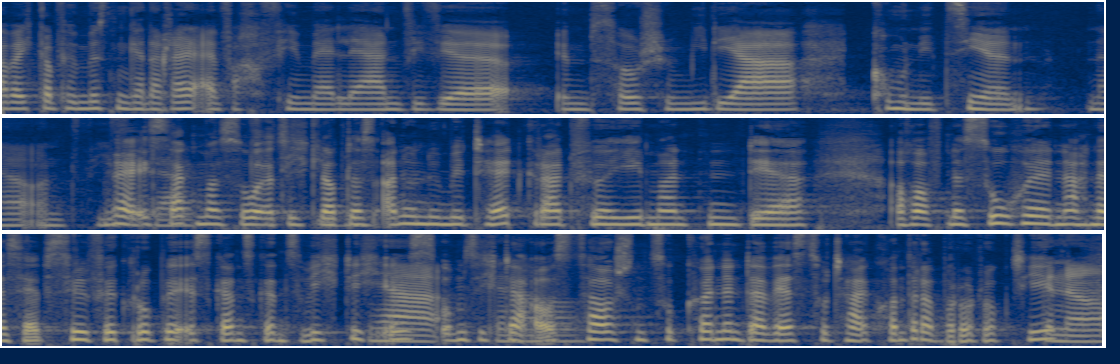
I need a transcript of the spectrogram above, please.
Aber ich glaube, wir müssen generell einfach viel mehr lernen, wie wir im Social Media kommunizieren. Ne, und wie ja, ich sag mal so, also ich glaube, dass Anonymität gerade für jemanden, der auch auf einer Suche nach einer Selbsthilfegruppe ist, ganz, ganz wichtig ja, ist, um sich genau. da austauschen zu können. Da wäre es total kontraproduktiv. Genau.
